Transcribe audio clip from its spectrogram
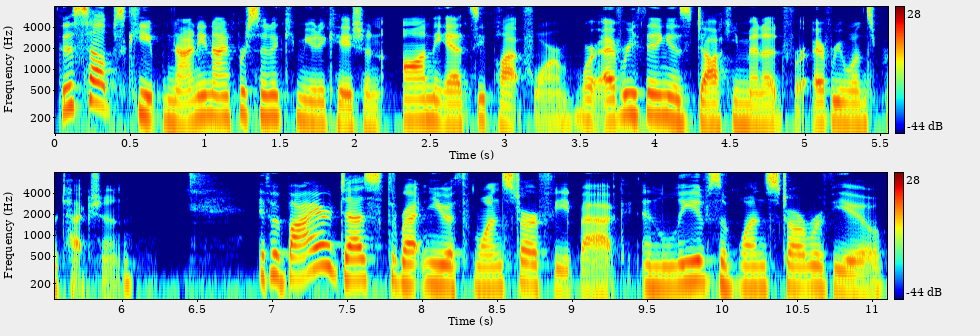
This helps keep 99% of communication on the Etsy platform, where everything is documented for everyone's protection. If a buyer does threaten you with one star feedback and leaves a one star review,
